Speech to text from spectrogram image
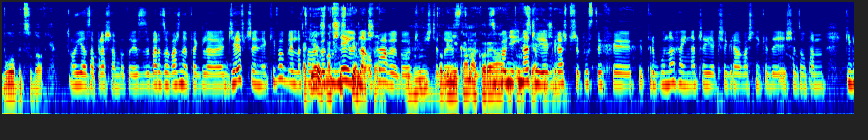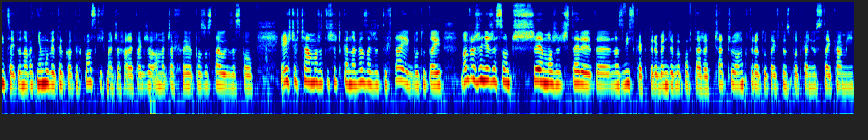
byłoby cudownie. O, ja zapraszam, bo to jest bardzo ważne tak dla dziewczyn, jak i w ogóle dla Tak całego jest, na turnieju, dla mecze. oprawy, bo Mhm. oczywiście to jest Korea zupełnie inaczej, jak później. grasz przy pustych e, trybunach, a inaczej jak się gra właśnie, kiedy siedzą tam kibice. I tu nawet nie mówię tylko o tych polskich meczach, ale także o meczach e, pozostałych zespołów. Ja jeszcze chciałam może troszeczkę nawiązać do tych tajek, bo tutaj mam wrażenie, że są trzy, może cztery te nazwiska, które będziemy powtarzać. Czaczuon, która tutaj w tym spotkaniu z tajkami,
